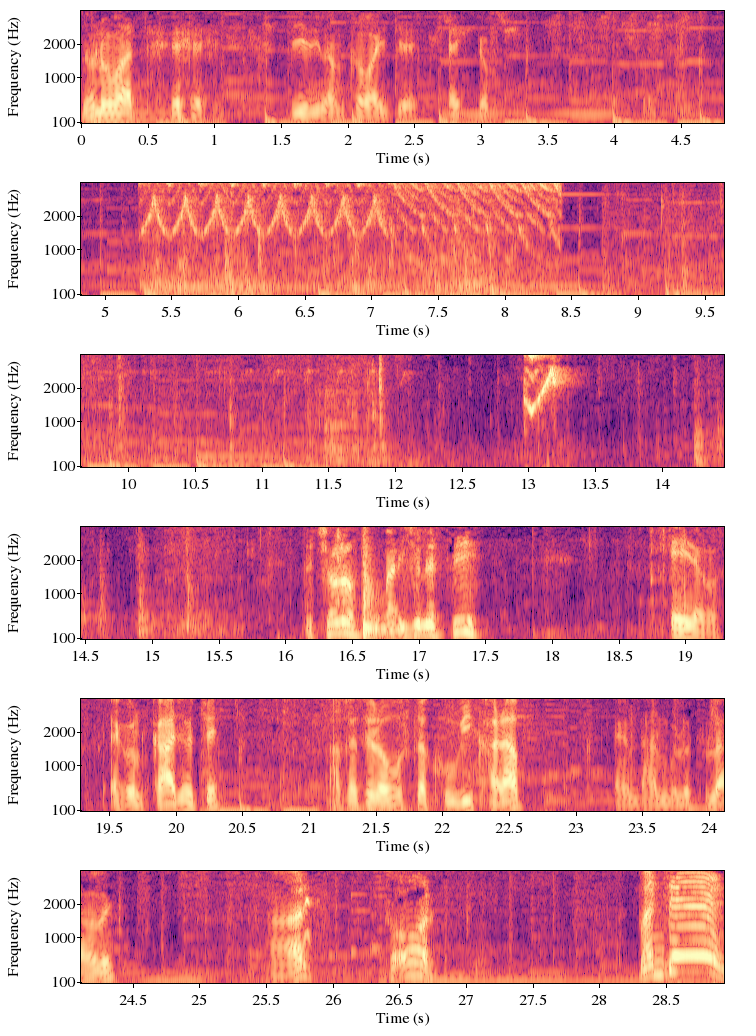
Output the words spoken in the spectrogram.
ধন্যবাদ। দিয়ে দিলাম সবাইকে, একদম। চলো, বাড়ি চলে এসছি। এই দেখো, এখন কাজ হচ্ছে। আকাশের অবস্থা খুবই খারাপ। এখন ধানগুলো তোলা হবে। আর সর। বান্টে!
